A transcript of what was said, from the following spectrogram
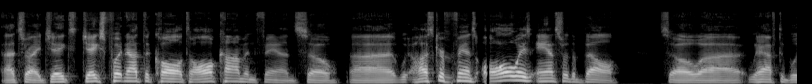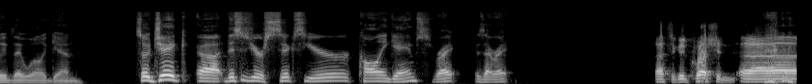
That's right. Jake's Jake's putting out the call to all common fans. So uh, Husker fans always answer the bell. So uh, we have to believe they will again. So Jake, uh, this is your sixth year calling games, right? Is that right? That's a good question. Uh,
